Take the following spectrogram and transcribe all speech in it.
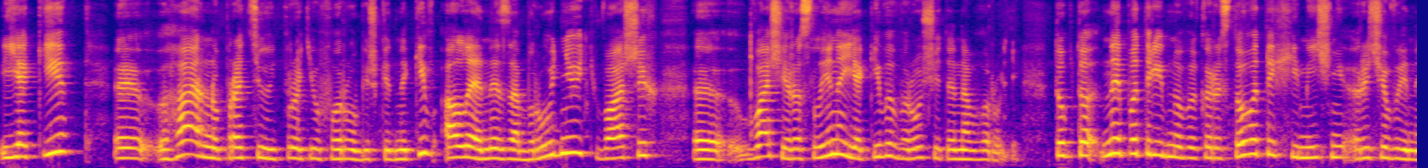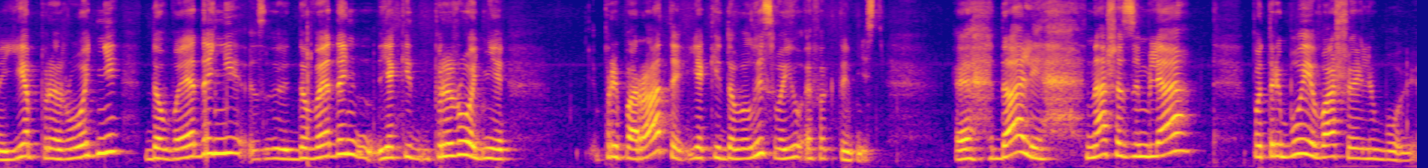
і які е, гарно працюють проти хвороб і шкідників, але не забруднюють ваших, е, ваші рослини, які ви вирощуєте на вгороді. Тобто не потрібно використовувати хімічні речовини. Є природні, доведені, доведені які природні препарати, які довели свою ефективність. Е, Далі, наша земля потребує вашої любові.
